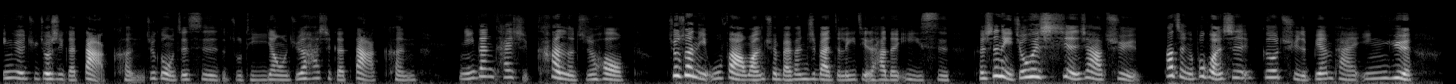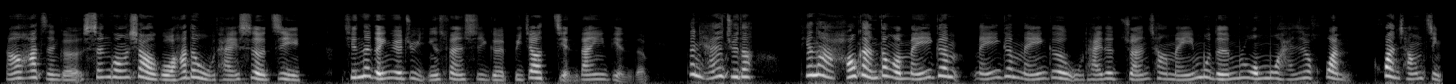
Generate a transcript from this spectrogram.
音乐剧就是一个大坑，就跟我这次的主题一样，我觉得它是个大坑。你一旦开始看了之后，就算你无法完全百分之百的理解它的意思，可是你就会陷下去。它整个不管是歌曲的编排、音乐，然后它整个声光效果、它的舞台设计，其实那个音乐剧已经算是一个比较简单一点的，但你还是觉得天哪，好感动哦！每一个、每一个、每一个舞台的转场，每一幕的落幕，还是换。换场景，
